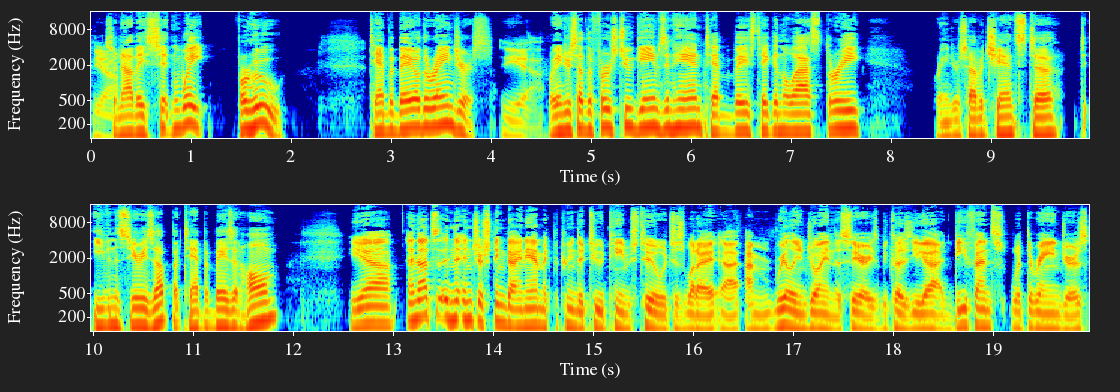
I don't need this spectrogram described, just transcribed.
Yeah. So now they sit and wait for who? Tampa Bay or the Rangers? yeah. Rangers have the first two games in hand. Tampa Bay's taken the last three. Rangers have a chance to, to even the series up, but Tampa Bay's at home. Yeah, and that's an interesting dynamic between the two teams too, which is what I, I I'm really enjoying the series because you got defense with the Rangers,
